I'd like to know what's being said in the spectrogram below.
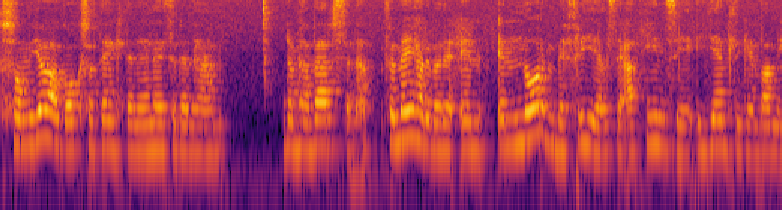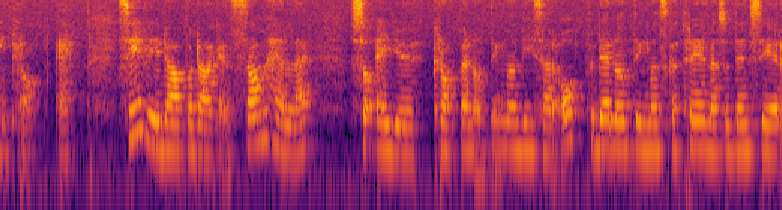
som jag också tänkte när jag läste den här, de här verserna, för mig har det varit en enorm befrielse att inse egentligen vad min kropp är. Ser vi idag på dagens samhälle så är ju kroppen någonting man visar upp, det är någonting man ska träna så den ser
